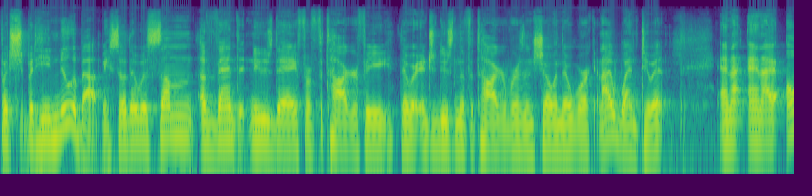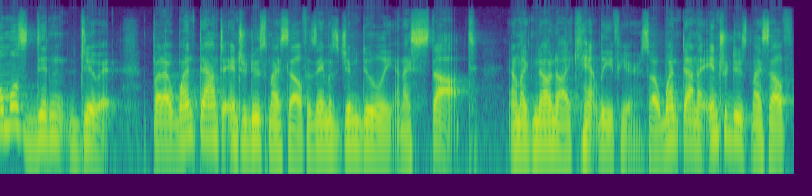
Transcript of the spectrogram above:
but she, but he knew about me. So there was some event at newsday for photography. They were introducing the photographers and showing their work and i went to it. And I, and I almost didn't do it but i went down to introduce myself. His name was jim dooley and i stopped and I'm like, no, no, I can't leave here. So I went down, I introduced myself.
